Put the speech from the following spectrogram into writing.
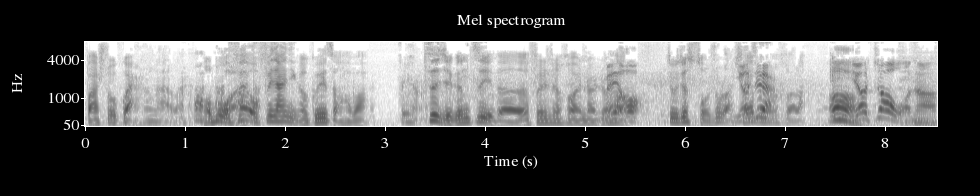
把书拐上来了。我不，我分我分享你个规则，好不好？分享自己跟自己的分身合完照之后，没有，就就锁住了，谁也不能合了。哦你要照我呢，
